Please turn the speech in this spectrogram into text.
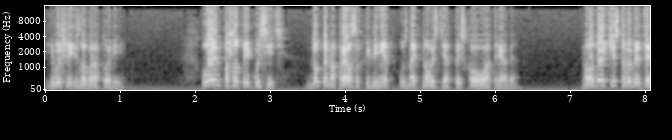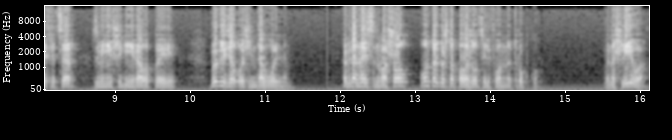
и вышли из лаборатории. Лорен пошел перекусить. Доктор направился в кабинет узнать новости от поискового отряда. Молодой чисто выбритый офицер, заменивший генерала Перри, выглядел очень довольным. Когда Нельсон вошел, он только что положил телефонную трубку. «Вы нашли его?»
